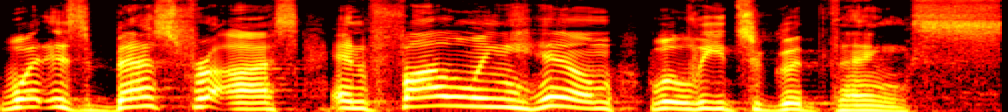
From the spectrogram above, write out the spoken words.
what is best for us, and following him will lead to good things.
